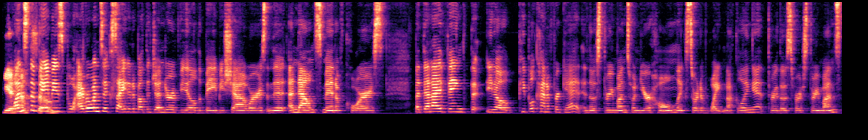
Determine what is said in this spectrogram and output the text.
Yeah, Once the so. baby's born, everyone's excited about the gender reveal, the baby showers, and the announcement, of course. But then I think that, you know, people kind of forget in those three months when you're home, like sort of white knuckling it through those first three months.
